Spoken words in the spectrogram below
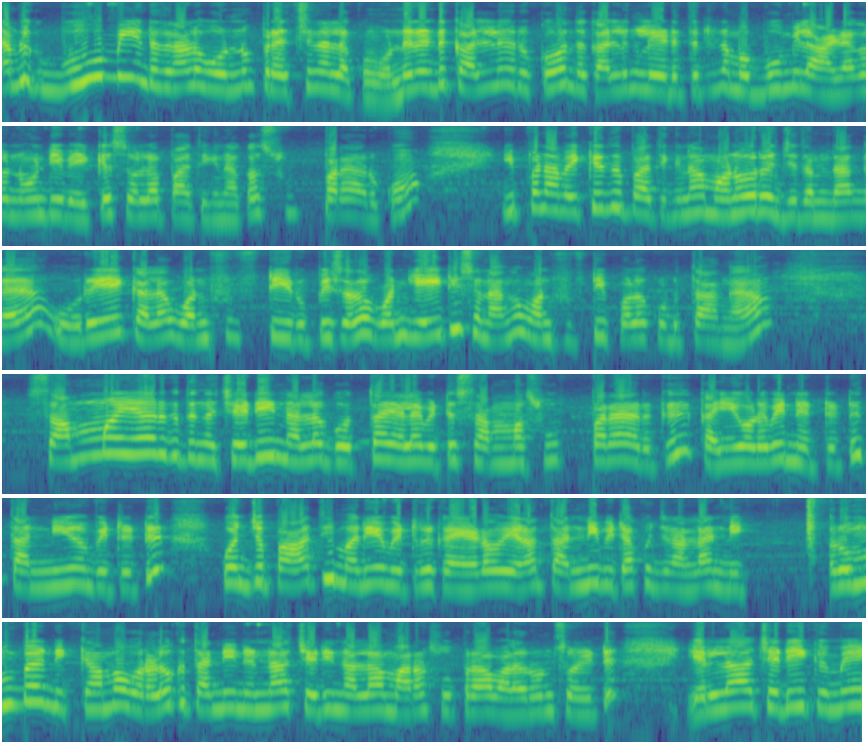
நம்மளுக்கு பூமின்றதுனால ஒன்றும் பிரச்சனை இல்லை. ஒன்று ரெண்டு கல் இருக்கும். அந்த கல்லுங்களை எடுத்துகிட்டு நம்ம பூமியில் அழகாக நோண்டி வைக்க சொல்ல பார்த்தீங்கன்னாக்கா சூப்பராக இருக்கும். இப்போ நான் வைக்கிறது பார்த்தீங்கன்னா மனோரஞ்சிதம் தாங்க ஒரே கலை ஒன் ஃபிஃப்டி ருபீஸ் அதாவது ஒன் எயிட்டி சொன்னாங்க ஒன் ஃபிஃப்டி போல் கொடுத்தாங்க. செம்மையாக இருக்குதுங்க செடி. நல்லா கொத்தா இலை விட்டு செம்ம சூப்பராக இருக்குது கையோடவே நெட்டுட்டு தண்ணியும் விட்டுட்டு கொஞ்சம் பாத்தி மாதிரியும் விட்டுருக்கேன். இடம் ஏன்னா தண்ணி விட்டால் கொஞ்சம் நல்லா நிக் ரொம்ப நிற்காம ஓரளவுக்கு தண்ணி நின்னா செடி நல்லா மரம் சூப்பராக வளரும்னு சொல்லிட்டு எல்லா செடிக்குமே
